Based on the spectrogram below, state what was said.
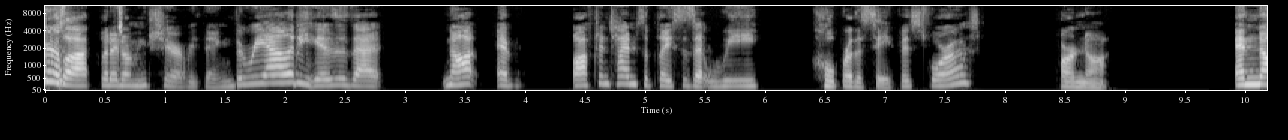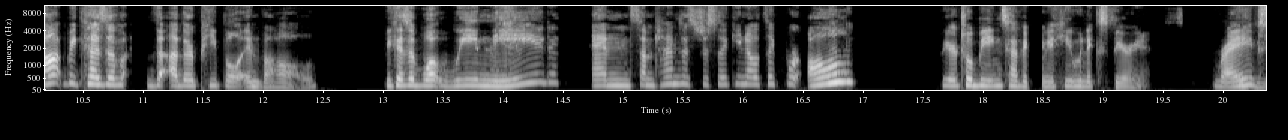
share a lot, but I don't need to share everything. The reality is, is that not ev- oftentimes the places that we hope are the safest for us are not. And not because of the other people involved, because of what we need. And sometimes it's just like, you know, it's like we're all spiritual beings having a human experience, right? Mm-hmm.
